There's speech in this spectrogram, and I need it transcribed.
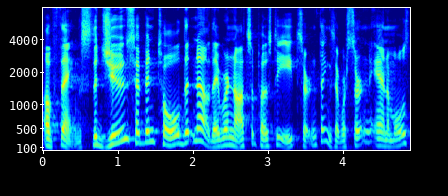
of things. The Jews had been told that no, they were not supposed to eat certain things. There were certain animals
